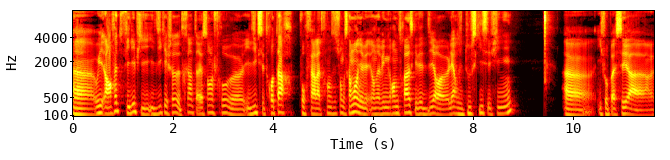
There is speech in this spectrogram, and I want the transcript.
Euh, oui, alors en fait, Philippe, il, il, dit quelque chose de très intéressant, je trouve. Euh, il dit que c'est trop tard pour faire la transition. Parce qu'à un on avait une grande phrase qui était de dire euh, l'ère du tout ski, c'est fini. Euh, il faut passer à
